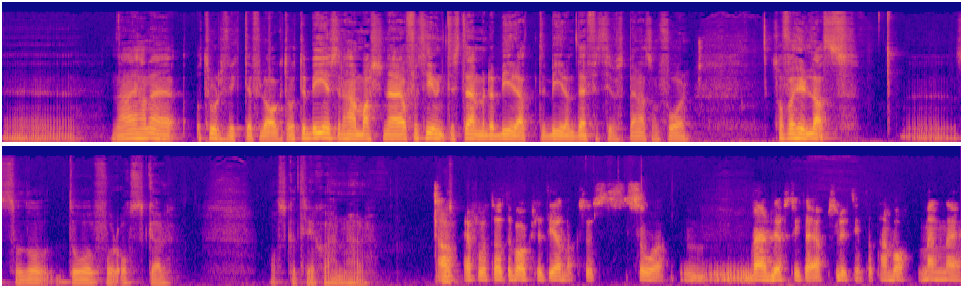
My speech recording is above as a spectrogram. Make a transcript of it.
eh, Nej, han är otroligt viktig för laget. Och det blir en sån här match när offensiven inte stämmer, då blir det att det blir de defensiva spelarna som får, som får hyllas. Eh, så då, då får Oskar, Oskar tre stjärnor här. Ja, jag får ta tillbaka lite grann också. Så värdelös tyckte jag absolut inte att han var. Men eh,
